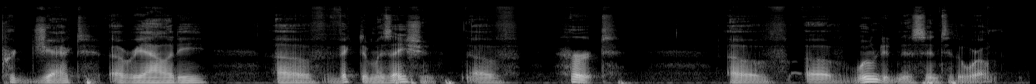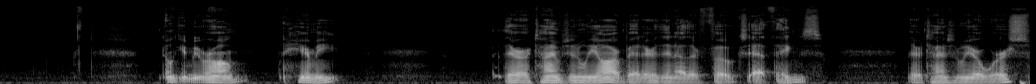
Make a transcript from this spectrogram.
project a reality of victimization, of hurt, of of woundedness into the world. Don't get me wrong, hear me. There are times when we are better than other folks at things. There are times when we are worse.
